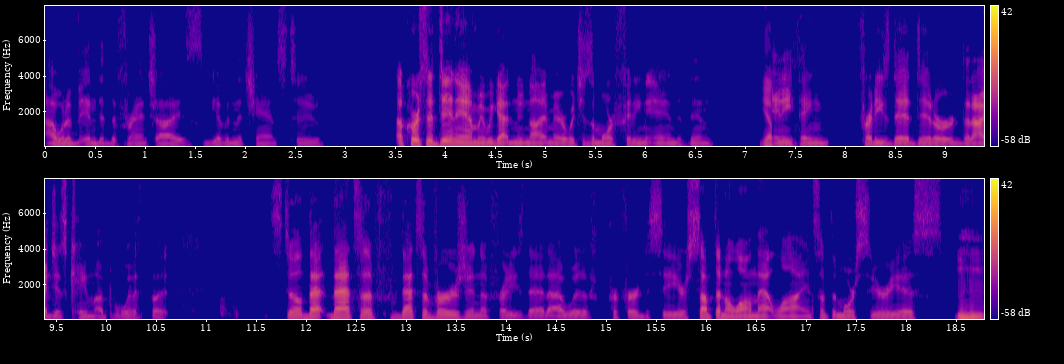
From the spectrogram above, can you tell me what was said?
I would have ended the franchise given the chance to. Of course, it didn't end. I mean, we got New Nightmare, which is a more fitting end than Yep. anything Freddy's Dead did or that I just came up with. But still, that that's a that's a version of Freddy's Dead I would have preferred to see, or something along that line, something more serious. hmm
